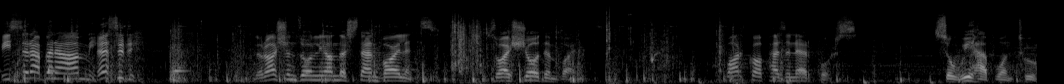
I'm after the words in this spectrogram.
بيسرع بنا عمي ايه سيدي The Russians only understand violence, so I show them violence. Barkov has an air force, so we have one too.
